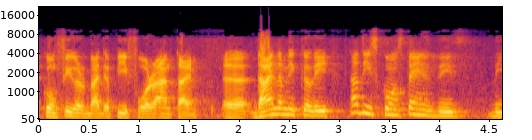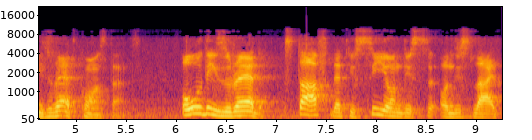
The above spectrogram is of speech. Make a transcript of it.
configured by the P4 runtime dynamically. Now, these contains these, these red constants all these red stuff that you see on this, on this slide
